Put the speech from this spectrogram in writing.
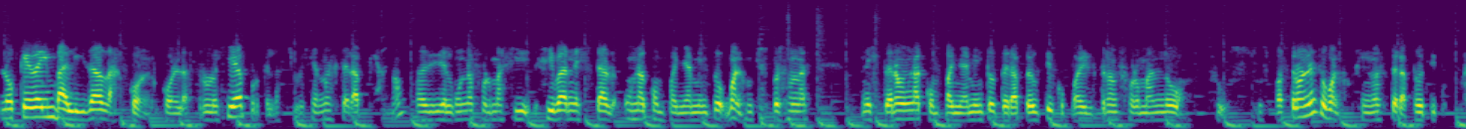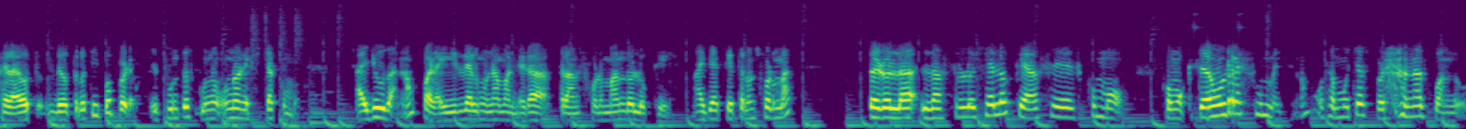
no queda invalidada con, con, la astrología, porque la astrología no es terapia, ¿no? O sea, de alguna forma sí, sí, va a necesitar un acompañamiento, bueno, muchas personas necesitarán un acompañamiento terapéutico para ir transformando sus, sus patrones, o bueno, si no es terapéutico, será de otro, tipo, pero el punto es que uno, uno, necesita como ayuda, ¿no? Para ir de alguna manera transformando lo que haya que transformar, pero la, astrología lo que hace es como como que te da un resumen, ¿no? O sea, muchas personas cuando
